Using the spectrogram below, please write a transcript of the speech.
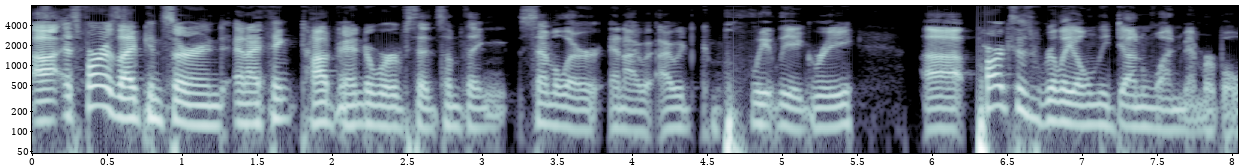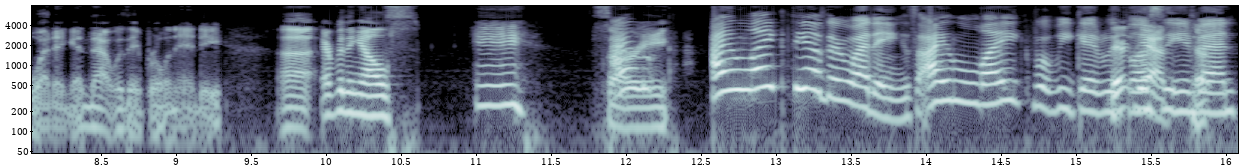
Uh, as far as I'm concerned, and I think Todd VanDerWerff said something similar, and I, w- I would completely agree. Uh, Parks has really only done one memorable wedding, and that was April and Andy. Uh, everything else, eh. Sorry. I like the other weddings. I like what we get with They're- yeah, Leslie and Ben.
